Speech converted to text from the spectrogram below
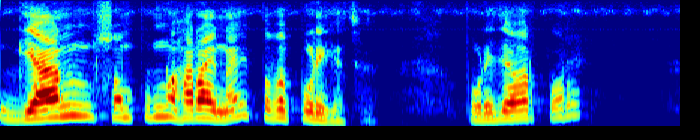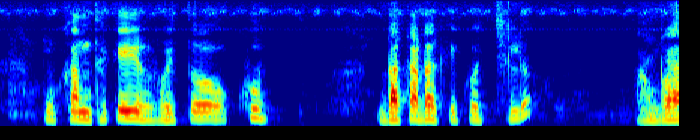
জ্ঞান সম্পূর্ণ হারায় নাই, তবে পড়ে গেছে। পড়ে যাওয়ার পর ওখান থেকেই হয়তো খুব ডাকাডাকি করছিল। আমরা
